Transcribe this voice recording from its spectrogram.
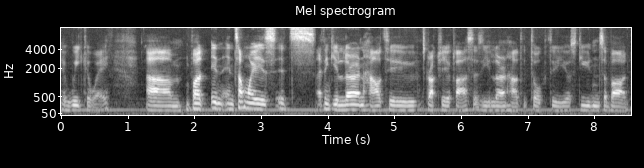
a week away. Um, but in, in some ways, it's I think you learn how to structure your classes. You learn how to talk to your students about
